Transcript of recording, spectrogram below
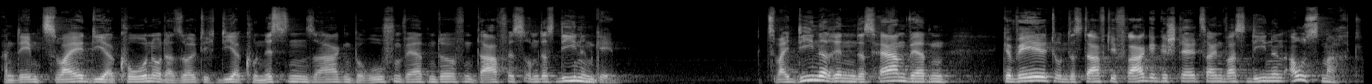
an dem zwei Diakone oder sollte ich Diakonissen sagen, berufen werden dürfen, darf es um das Dienen gehen. Zwei Dienerinnen des Herrn werden gewählt und es darf die Frage gestellt sein, was Dienen ausmacht.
